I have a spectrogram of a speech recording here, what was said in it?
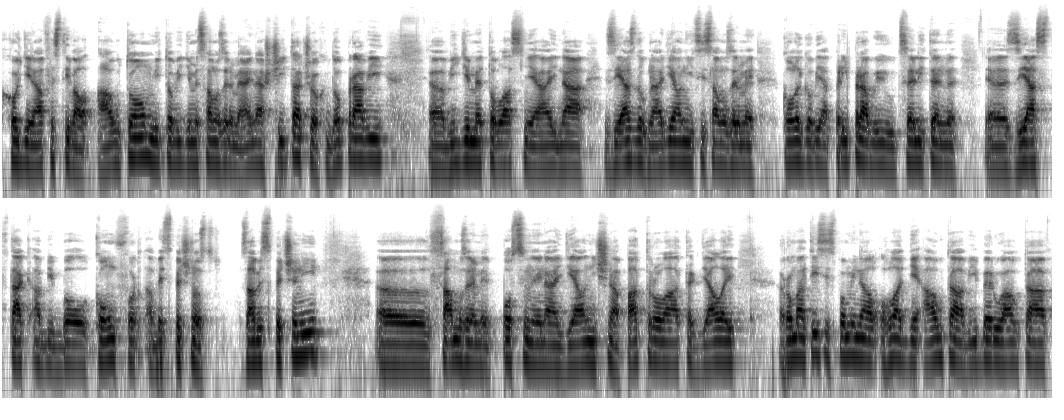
chodí na festival autom. My to vidíme samozrejme aj na ščítačoch dopravy, e, vidíme to vlastne aj na zjazdoch na diálnici. Samozrejme kolegovia pripravujú celý ten e, zjazd tak, aby bol komfort a bezpečnosť zabezpečený. E, samozrejme posilnená aj diálničná patrola a tak ďalej. Roman, ty si spomínal ohľadne auta, výberu auta.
